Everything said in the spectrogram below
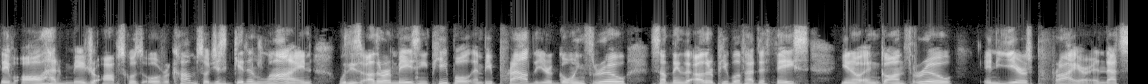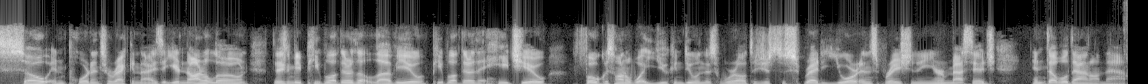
They've all had major obstacles to overcome. So just get in line with these other amazing people and be proud that you're going through something that other people have had to face, you know, and gone through in years prior. And that's so important to recognize that you're not alone. There's going to be people out there that love you, people out there that hate you. Focus on what you can do in this world to just to spread your inspiration and your message and double down on that.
